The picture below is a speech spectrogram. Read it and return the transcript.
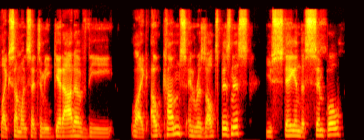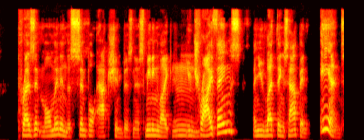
like someone said to me, get out of the like outcomes and results business. You stay in the simple present moment in the simple action business, meaning like mm. you try things and you let things happen. And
